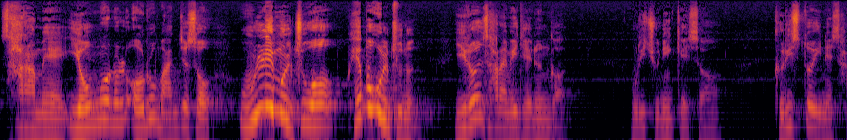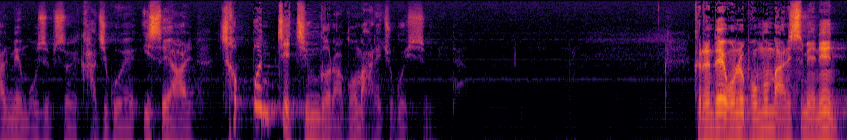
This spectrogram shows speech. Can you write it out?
사람의 영혼을 어루만져서 울림을 주어 회복을 주는 이런 사람이 되는 것 우리 주님께서 그리스도인의 삶의 모습 속에 가지고 있어야 할 첫 번째 증거라고 말해주고 있습니다. 그런데 오늘 본문 말씀에는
